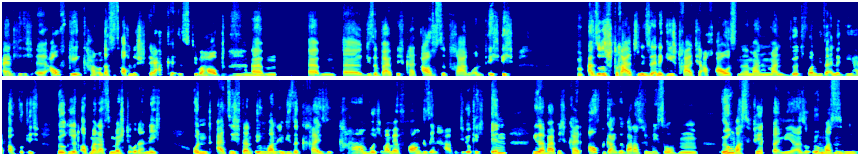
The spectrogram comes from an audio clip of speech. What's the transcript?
eigentlich äh, aufgehen kann und dass es auch eine Stärke ist, überhaupt, mm, ähm, ähm, äh, diese Weiblichkeit auszutragen. Und ich, ich, also das strahlt, diese Energie strahlt ja auch aus, ne? Man, Ja. man wird von dieser Energie halt auch wirklich berührt, ob man das möchte oder nicht. Und als ich dann irgendwann in diese Kreise kam, wo ich immer mehr Frauen gesehen habe, die wirklich in dieser Weiblichkeit aufgegangen sind, war das für mich so, hm, irgendwas fehlt bei mir. Also irgendwas, mhm,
